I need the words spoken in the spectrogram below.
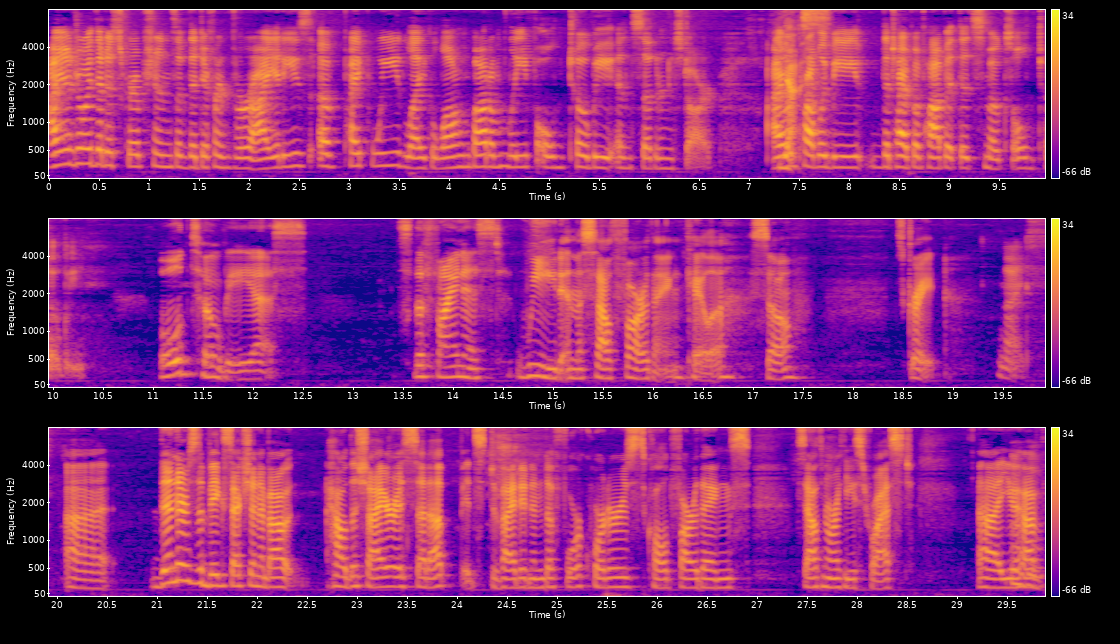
I enjoy the descriptions of the different varieties of pipeweed, like Longbottom Leaf, old Toby, and southern star. I yes. would probably be the type of hobbit that smokes Old Toby. Old Toby, yes. It's the finest weed in the South Farthing, Kayla. So it's great. Nice. Uh, then there's the big section about how the Shire is set up. It's divided into four quarters called Farthings, south, north, east, west. Uh, you mm-hmm. have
